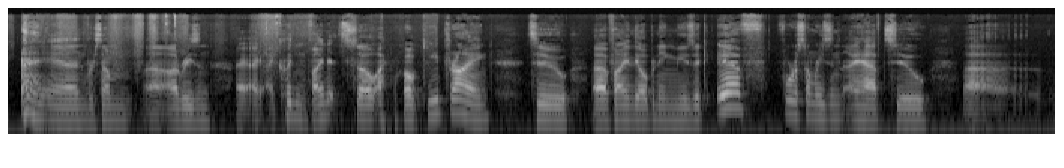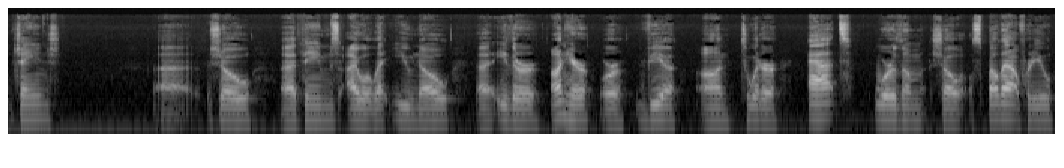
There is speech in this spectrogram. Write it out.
and for some uh, odd reason, I, I, I, couldn't find it. So I will keep trying to uh, find the opening music. If for some reason I have to uh, change uh, show uh, themes, I will let you know either on here or via on Twitter at Wortham Show. I'll spell that out for you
